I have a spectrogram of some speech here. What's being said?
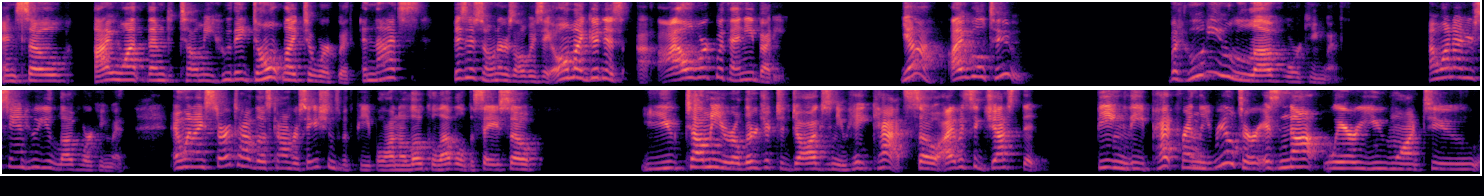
And so I want them to tell me who they don't like to work with. And that's business owners always say, oh my goodness, I'll work with anybody. Yeah, I will too. But who do you love working with? I want to understand who you love working with. And when I start to have those conversations with people on a local level to say, so you tell me you're allergic to dogs and you hate cats. So I would suggest that being the pet friendly realtor is not where you want to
